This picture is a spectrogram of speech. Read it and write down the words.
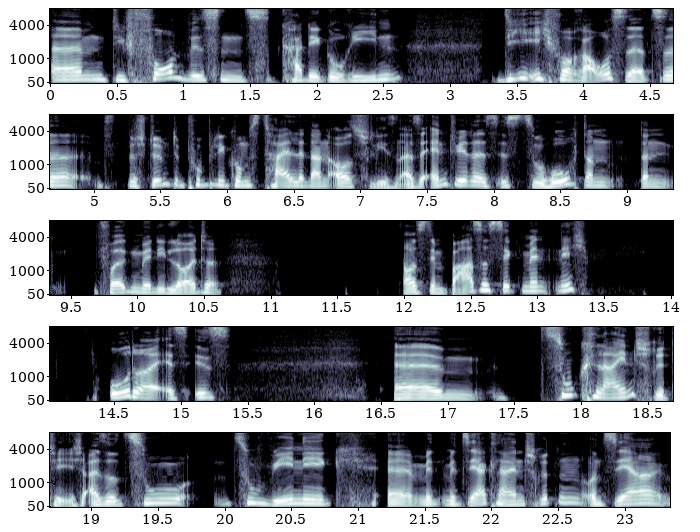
ähm, die Vorwissenskategorien, die ich voraussetze, bestimmte Publikumsteile dann ausschließen. Also entweder es ist zu hoch, dann, dann folgen mir die Leute aus dem Basissegment nicht, oder es ist ähm, zu kleinschrittig, also zu, zu wenig, äh, mit, mit sehr kleinen Schritten und sehr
